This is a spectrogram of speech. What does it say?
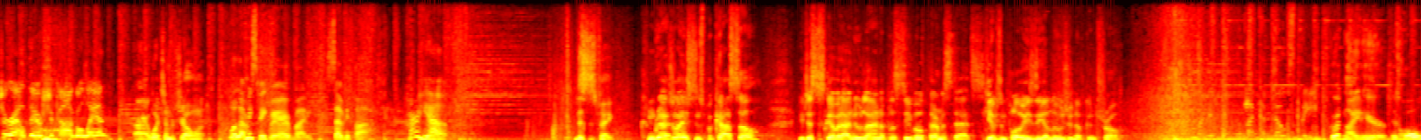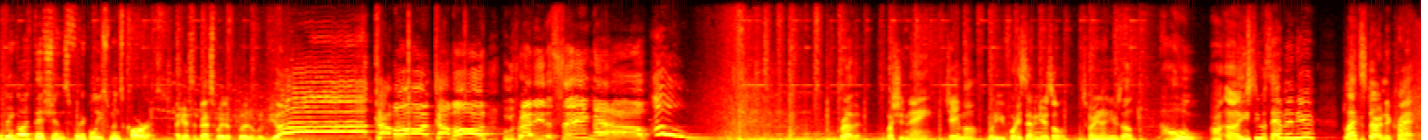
temperature out there, mm. Chicagoland? All right, what temperature y'all want? Well, let me speak for everybody. 75. Hurry up. This is fake. Congratulations, Picasso. You just discovered our new line of placebo thermostats. Gives employees the illusion of control. Goodnight here is holding auditions for the policeman's chorus. I guess the best way to put it would be, oh, come on, come on, who's ready to sing now? Ooh. Brother, what's your name? J-Mo, What are you, 47 years old? 29 years old. No. Uh-uh. You see what's happening here? Black is starting to crack.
